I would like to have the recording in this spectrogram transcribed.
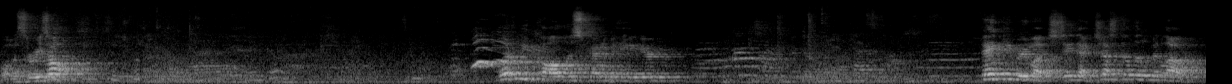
what was the result? What do we call this kind of behavior? Thank you very much. Say that just a little bit louder.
